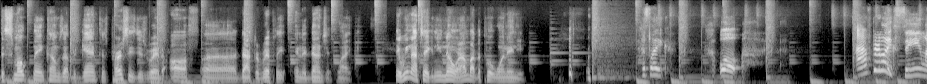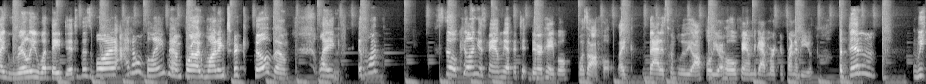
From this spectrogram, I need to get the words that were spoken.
the smoke thing comes up again because Percy's just ready off uh, Dr. Ripley in the dungeon. Like, yeah, we're not taking you nowhere. I'm about to put one in you. It's like, well, after like seeing like really what they did to this boy, I don't blame him for like wanting to kill them. Like, it's one still killing his family at the t- dinner table was awful. Like, that is completely awful. Your whole family got murked in front of you. But then we,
